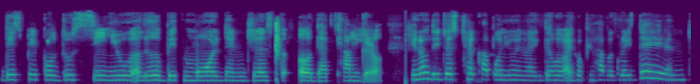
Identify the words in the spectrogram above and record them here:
these people do see you a little bit more than just oh that cam girl. You know they just check up on you and like oh i hope you have a great day. And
